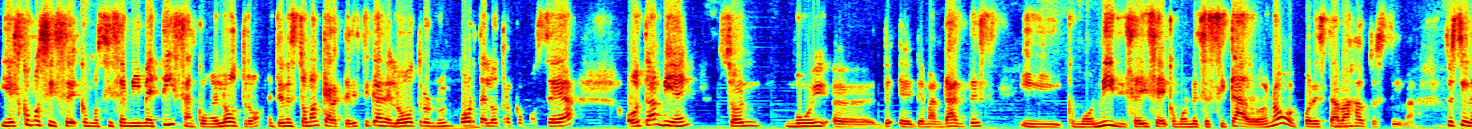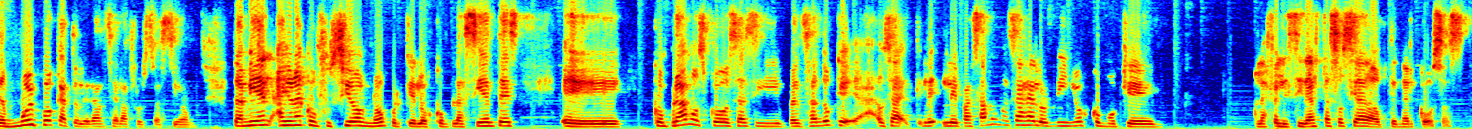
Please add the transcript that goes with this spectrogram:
es como si, se, como si se mimetizan con el otro, ¿entiendes? Toman características del otro, no importa el otro como sea, o también son muy eh, eh, demandantes y como needy, se dice, como necesitados, ¿no? Por esta baja autoestima. Entonces tienen muy poca tolerancia a la frustración. También hay una confusión, ¿no? Porque los complacientes eh, compramos cosas y pensando que, o sea, le, le pasamos un mensaje a los niños como que la felicidad está asociada a obtener cosas.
